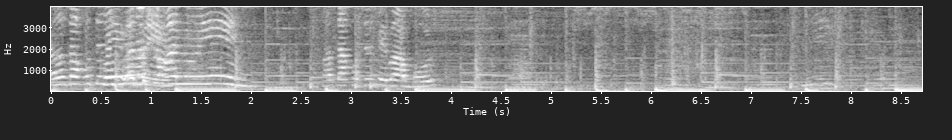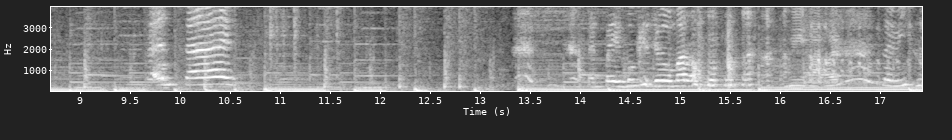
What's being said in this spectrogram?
Natatakot din Huwag mo ano na eh. siyang anuin. Natakot din kay Bubbles. Kain, Sky! Nagpaibog si Jomar. oh. Ni Aay. Sabi niya.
